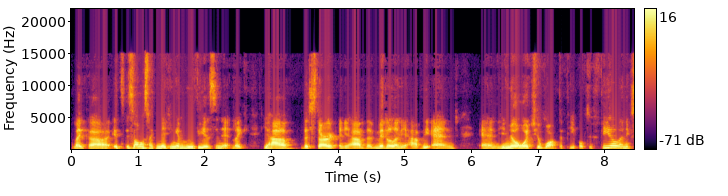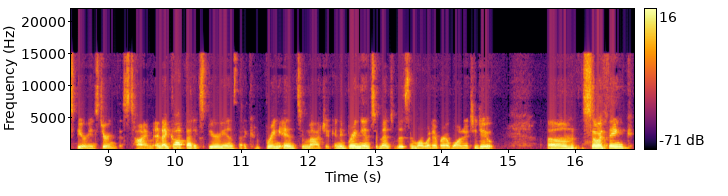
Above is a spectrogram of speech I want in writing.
like uh, it's it's almost like making a movie, isn't it? Like you have the start and you have the middle and you have the end, and you know what you want the people to feel and experience during this time. And I got that experience that I could bring into magic and bring into mentalism or whatever I wanted to do. Um, so I think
